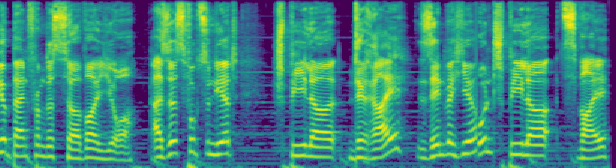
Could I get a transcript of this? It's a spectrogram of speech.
you're banned from the server, you're. Also es funktioniert Spieler 3 sehen wir hier und Spieler 2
